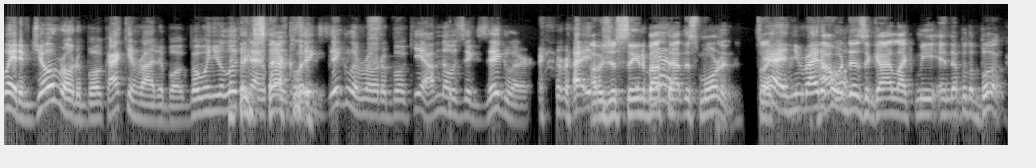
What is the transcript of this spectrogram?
wait, if Joe wrote a book, I can write a book. But when you're looking exactly. at well, Zig Ziglar wrote a book, yeah, I'm no Zig Ziglar, right? I was just thinking about yeah. that this morning. It's like, yeah, and you write how does a guy like me end up with a book?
